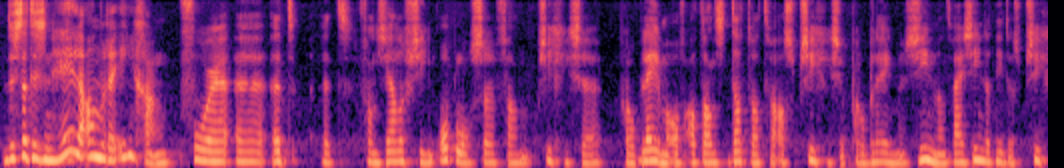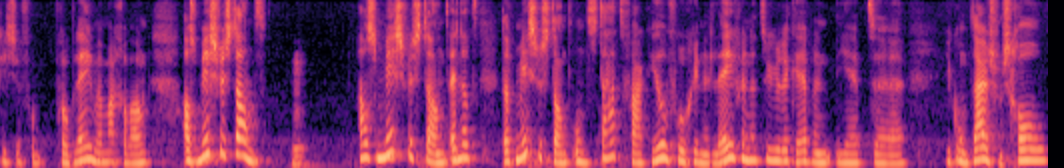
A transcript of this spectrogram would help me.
dus dat is een hele andere ingang voor eh, het, het vanzelf zien oplossen van psychische problemen. Of althans dat wat we als psychische problemen zien. Want wij zien dat niet als psychische pro- problemen, maar gewoon als misverstand. Hm. Als misverstand. En dat, dat misverstand ontstaat vaak heel vroeg in het leven natuurlijk. Hè. Je, hebt, eh, je komt thuis van school.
